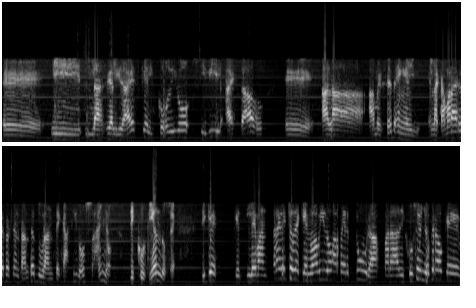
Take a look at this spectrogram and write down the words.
eh, y la realidad es que el Código Civil ha estado eh, a la a merced en, el, en la Cámara de Representantes durante casi dos años discutiéndose. Así que que levantar el hecho de que no ha habido apertura para la discusión, yo creo que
